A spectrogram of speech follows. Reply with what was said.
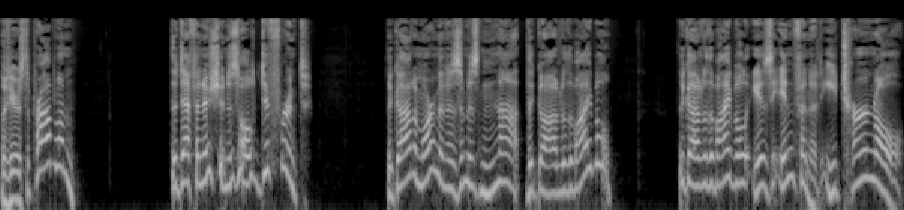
But here's the problem the definition is all different. The God of Mormonism is not the God of the Bible. The God of the Bible is infinite, eternal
